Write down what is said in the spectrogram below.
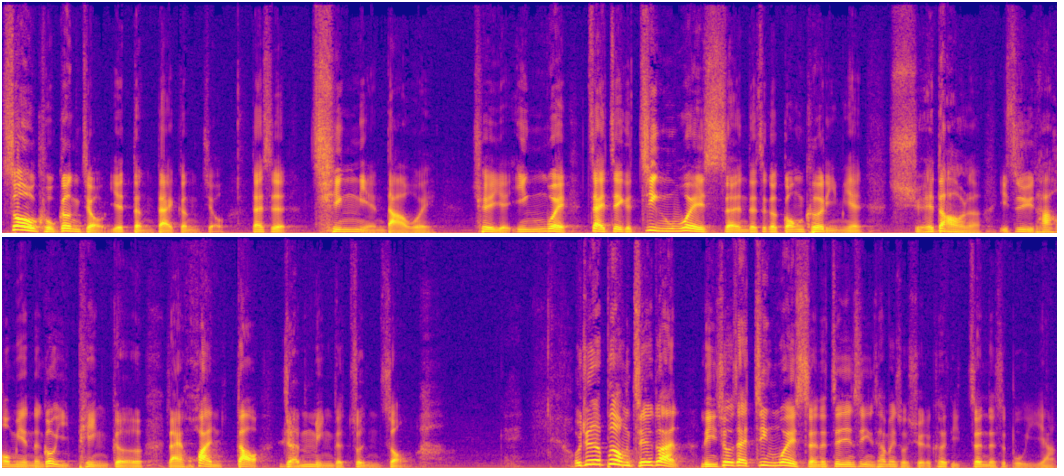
受苦更久，也等待更久。但是青年大卫。却也因为在这个敬畏神的这个功课里面学到了，以至于他后面能够以品格来换到人民的尊重啊。我觉得不同阶段领袖在敬畏神的这件事情上面所学的课题真的是不一样。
